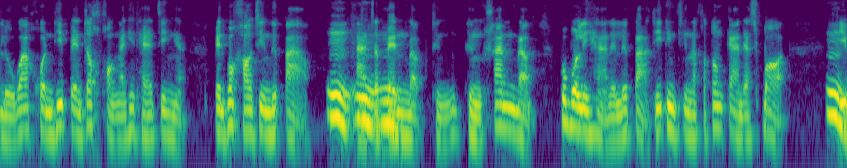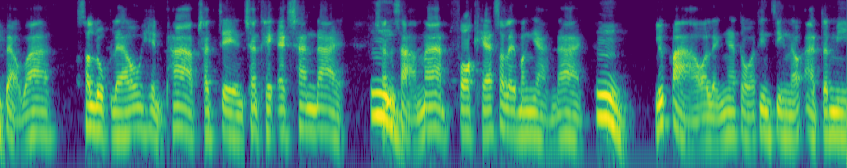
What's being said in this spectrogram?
หรือว่าคนที่เป็นเจ้าของงานที่แท้จริงอะเป็นพวกเขาจริงหรือเปล่าอืมอาจจะเป็นแบบถึงถึงขั้นแบบผู้บริหารเลยหรือเปล่าที่จริง ๆ แล้วเขาต้องการ dashboard อืมที่แบบว่าสรุปแล้วเห็นภาพชัดเจน ฉัน take action ได้อืมฉันสามารถ forecast อะไรบางอย่างได้อืม หรือเปล่าอะไรเงี้ยแต่ว่าจริง ๆ แล้วอาจจะมี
